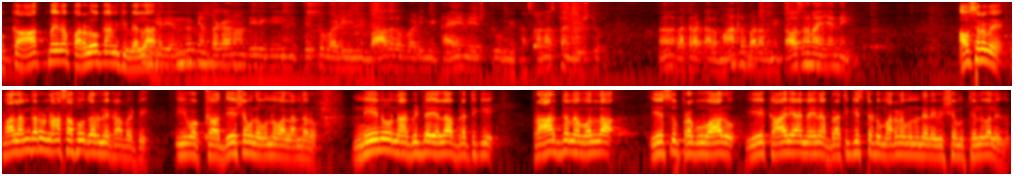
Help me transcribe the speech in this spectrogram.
ఒక్క ఆత్మైనా పరలోకానికి వెళ్ళాలి. మీరు ఎందుకు ఎంతగానో తిరిగి ఇన్ని తిట్టుబడి ఇన్ని బాధలు పడి మీ టైం వేస్ట్ మీకు సమస్తం వేస్ట్ రకరకాల మాటలు పడాలి. మీకు అవసరమా ఇవన్నీ అవసరమే. వాళ్ళందరూ నా సహోదరులే కాబట్టి ఈ ఒక్క దేశంలో ఉన్న వాళ్ళందరూ నేను నా బిడ్డ ఎలా బ్రతికి ప్రార్థన వల్ల యేసు ప్రభువారు ఏ కార్యాన్నైనా బ్రతికిస్తాడు మరణము నుండి అనే విషయం తెలియలేదు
